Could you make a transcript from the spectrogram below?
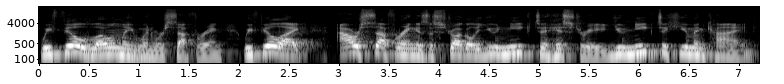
We feel lonely when we're suffering. We feel like our suffering is a struggle unique to history, unique to humankind.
